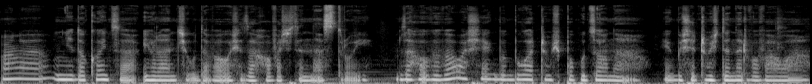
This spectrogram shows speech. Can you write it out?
ale nie do końca Jolancie udawało się zachować ten nastrój. Zachowywała się, jakby była czymś pobudzona, jakby się czymś denerwowała.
